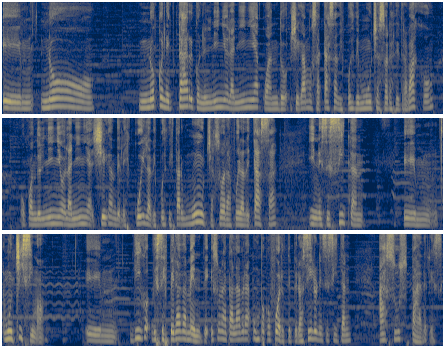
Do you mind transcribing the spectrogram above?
em, no, no conectar con el niño o la niña cuando llegamos a casa después de muchas horas de trabajo, o cuando el niño o la niña llegan de la escuela después de estar muchas horas fuera de casa y necesitan em, muchísimo Em, digo desesperadamente, es una palabra un poco fuerte, pero así lo necesitan a sus padres.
